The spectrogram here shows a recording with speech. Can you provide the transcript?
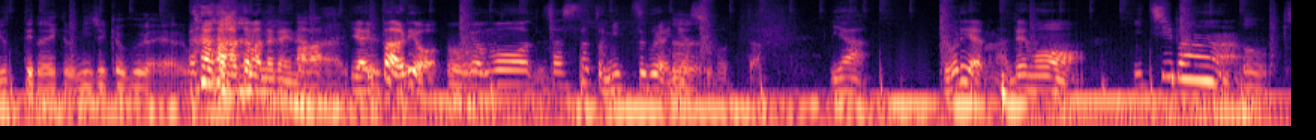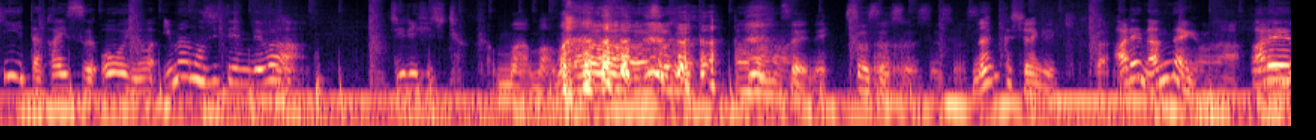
言ってないけど20曲ぐらいある。頭の中になはいいやいっぱいあるよ、うん。でももうさっさと3つぐらいには絞った、いやどれやろな。でも一番うん聞いた回数多いのは今の時点では、ジェリーフィッシュちゃん。まあまあまあ。そうそう そうやね。そうそうそうそうそうなんか知らんけど聞くか。らあれなんなんよな。ああれ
